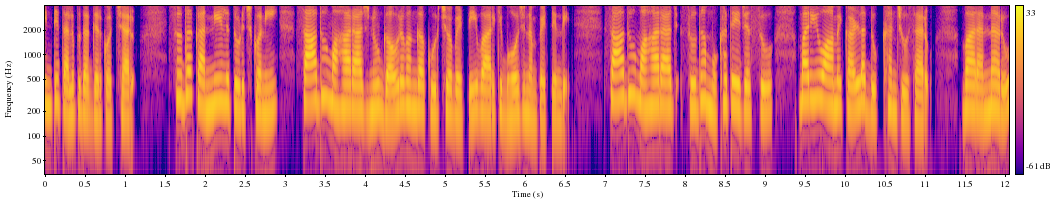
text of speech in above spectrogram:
ఇంటి తలుపు దగ్గరకొచ్చారు. సుధ కన్నీళ్ళు తుడుచుకొని సాధు మహారాజ్ను గౌరవంగా కూర్చోబెట్టి వారికి భోజనం పెట్టింది. సాధు మహారాజ్ సుధ ముఖతేజస్సు మరియు ఆమె కళ్ళ దుఃఖం చూశారు. వారన్నారు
